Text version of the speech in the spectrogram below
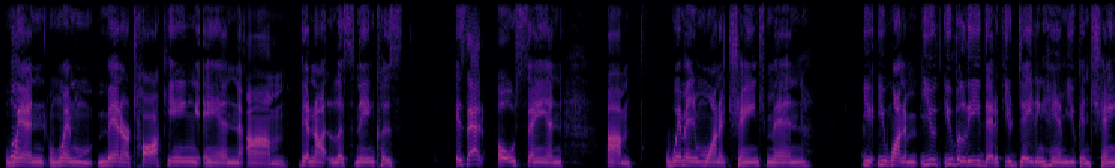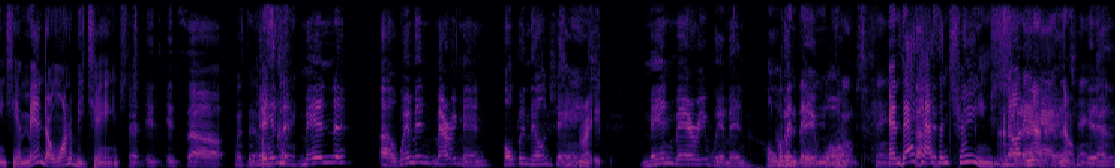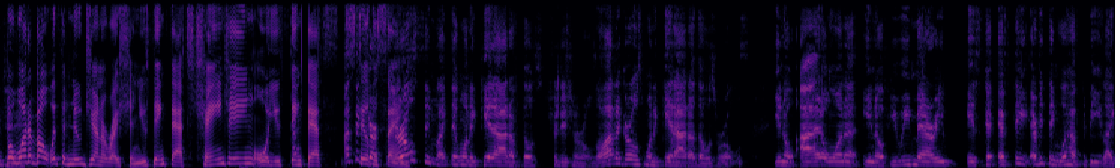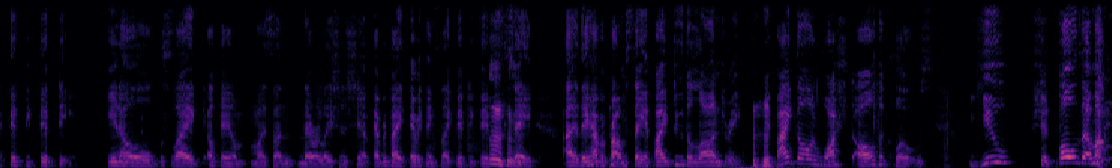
Well- when when men are talking and um, they're not listening? Because is that old saying, um, women want to change men? You you want to you you believe that if you're dating him, you can change him. Men don't want to be changed. Uh, It's it's uh What's that? men men uh women marry men hoping they'll change. Right. Men marry women hoping, Hoping they, they won't. won't. change. And that That- hasn't changed. No, No, that no, hasn't no. changed. It hasn't changed. But what about with the new generation? You think that's changing, or you think that's I think still gir- the same? girls seem like they want to get out of those traditional roles. A lot of girls want to get out of those roles. You know, I don't want to, you know, if you remarry, it's ca- everything, everything will have to be like 50 50. You know, it's like, okay, um, my son, their relationship, everybody, everything's like 50 50. Mhm. Say, uh, they have a problem. Say, if I do the laundry, Mhm. if I go and wash all the clothes, you should fold them up.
